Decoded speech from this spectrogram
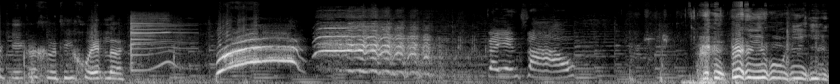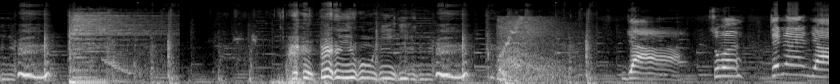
มื่อกี้ก็คือทิ้งเควสเลย ใจเย็นสาว อย่าสมมติเจแนนอย่า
